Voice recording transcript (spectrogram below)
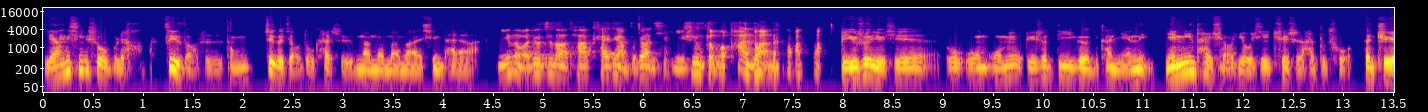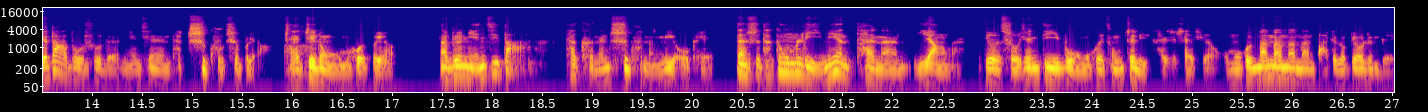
良心受不了，最早是从这个角度开始，慢慢慢慢心态啊。你怎么就知道他开店不赚钱？你是怎么判断的？比如说有些我我我们，比如说第一个看年龄，年龄太小，有些确实还不错，但绝大多数的年轻人他吃苦吃不了，哎，这种我们会不要。那比如年纪大，他可能吃苦能力 OK，但是他跟我们理念太难一样了。就首先第一步，我们会从这里开始筛选，我们会慢慢慢慢把这个标准给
